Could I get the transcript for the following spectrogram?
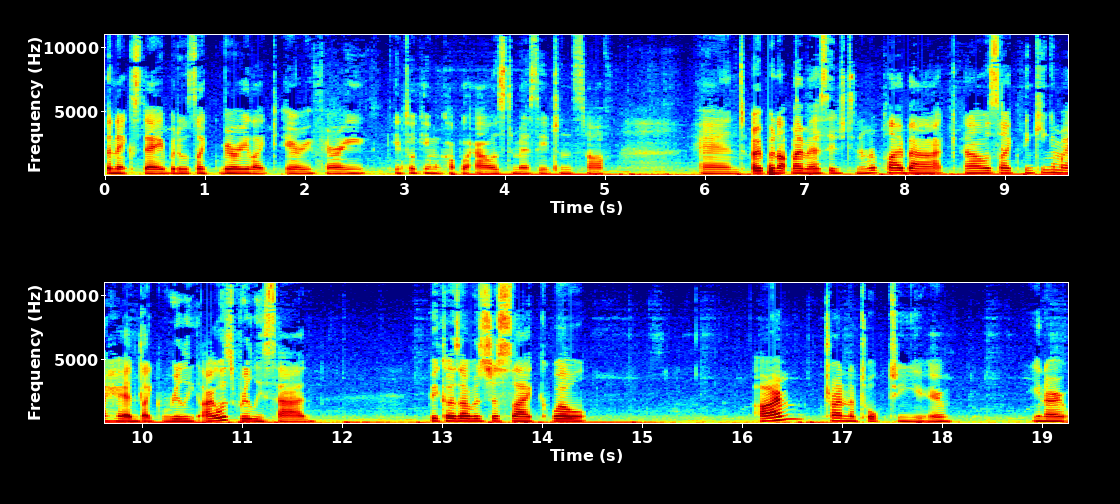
the next day, but it was like very like airy fairy. It took him a couple of hours to message and stuff. And open up my message, didn't reply back, and I was like thinking in my head, like really, I was really sad because I was just like, well, I'm trying to talk to you. You know,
